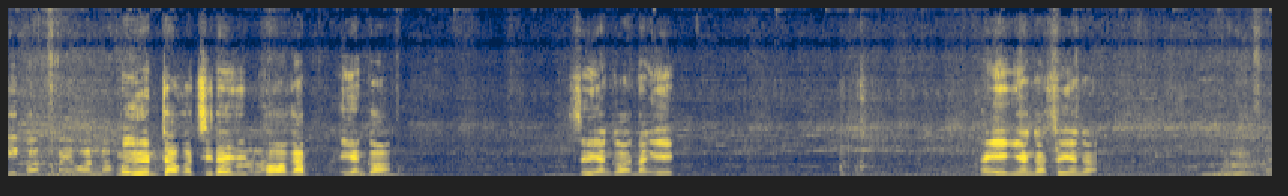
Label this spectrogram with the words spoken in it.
อีกบ่ไฟอ่อนบ่มื้ออื่นเจ้าก็สิได้พ่อครับอีหยังก็ซื้อหยังก็นางเอกนางเอกหยังก็ซื้อหยังก็นี่ใส่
